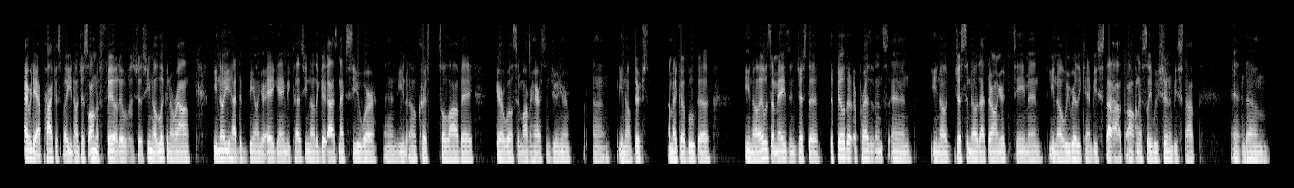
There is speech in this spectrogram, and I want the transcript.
every day at practice, but you know, just on the field, it was just you know looking around. You know, you had to be on your A game because you know the guys next to you were, and you know, Chris Olave, Garrett Wilson, Marvin Harrison Jr. Um, you know, there's Emeka Egbuka. You know, it was amazing just to to feel their presence and you know just to know that they're on your team and you know we really can't be stopped. Honestly, we shouldn't be stopped. And um,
